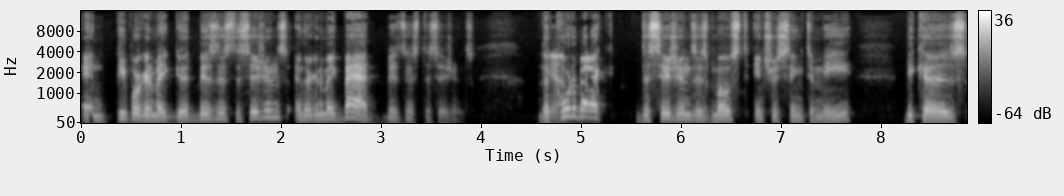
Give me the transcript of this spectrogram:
yeah. and people are going to make good business decisions, and they're going to make bad business decisions. The yeah. quarterback decisions is most interesting to me because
